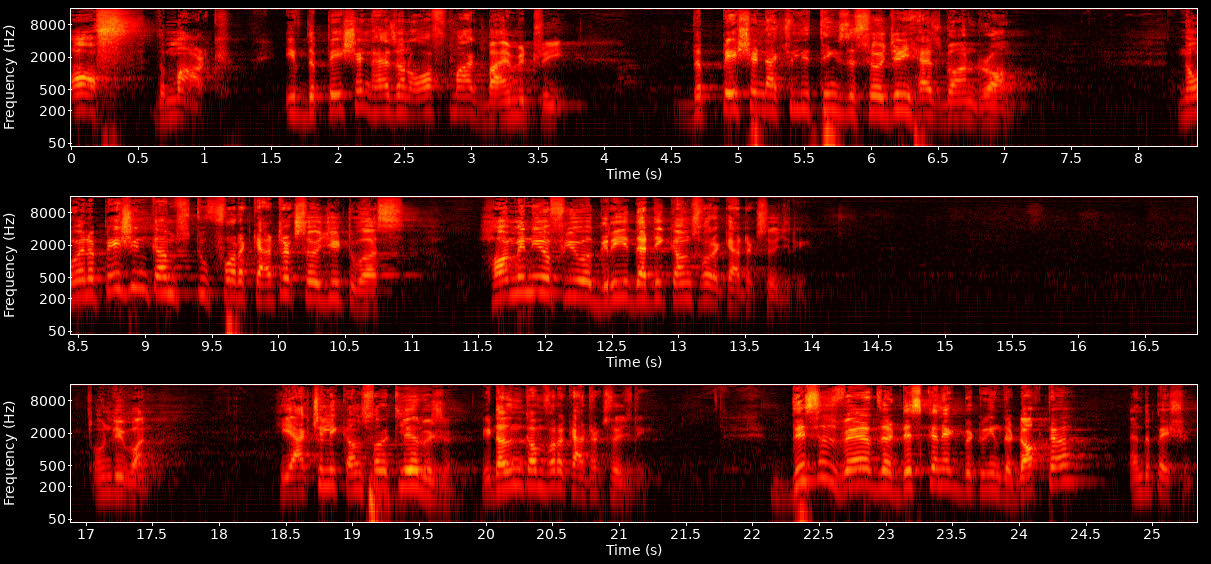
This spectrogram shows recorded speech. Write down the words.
off the mark, if the patient has an off mark biometry, the patient actually thinks the surgery has gone wrong. Now, when a patient comes to, for a cataract surgery to us, how many of you agree that he comes for a cataract surgery? Only one. He actually comes for a clear vision. He doesn't come for a cataract surgery. This is where the disconnect between the doctor and the patient.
